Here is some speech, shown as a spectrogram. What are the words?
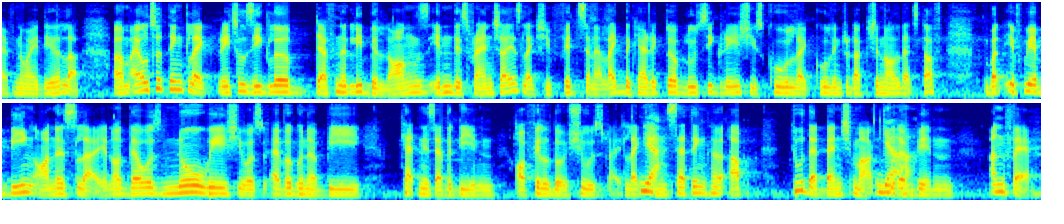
have no idea. lah. Um, I also think like Rachel Zegler definitely belongs in this franchise. Like she fits, and I like the character of Lucy Gray. She's cool, like cool introduction, all that stuff. But if we're being honest, lah, you know, there was no way she was ever gonna be Katniss Everdeen or fill those shoes, right? Like, Yeah. and setting her up to that benchmark Yeah. would have been unfair.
